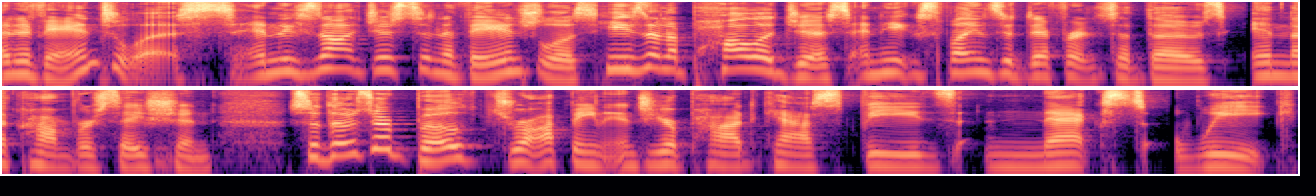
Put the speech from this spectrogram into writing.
an evangelist. And he's not just an evangelist, he's an apologist, and he explains the difference of those in the conversation. So those are both dropping into your podcast feeds next week.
